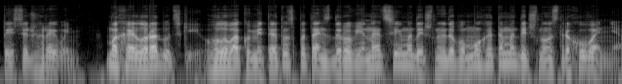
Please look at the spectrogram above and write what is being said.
тисяч гривень. Михайло Радуцький, голова комітету з питань здоров'я нації, медичної допомоги та медичного страхування.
